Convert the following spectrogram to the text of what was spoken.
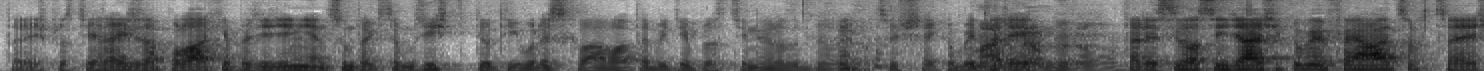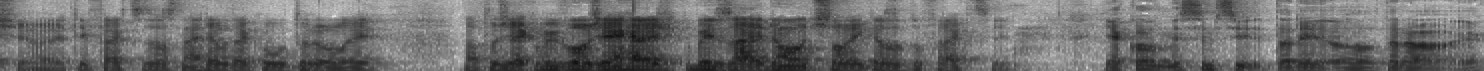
Tady, když prostě hraješ za Poláky proti těm Němcům, tak se musíš do té vody schvávat, aby tě prostě nerozbili. Jo. Což jakoby tady, pravdu, no. tady si vlastně děláš jakoby finále, co chceš. Jo. Ty frakce zase nehrajou takovou tu roli. Na to, že jakoby vloženě hraješ jakoby za jednoho člověka za tu frakci. Jako myslím si tady, eh, teda, jak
